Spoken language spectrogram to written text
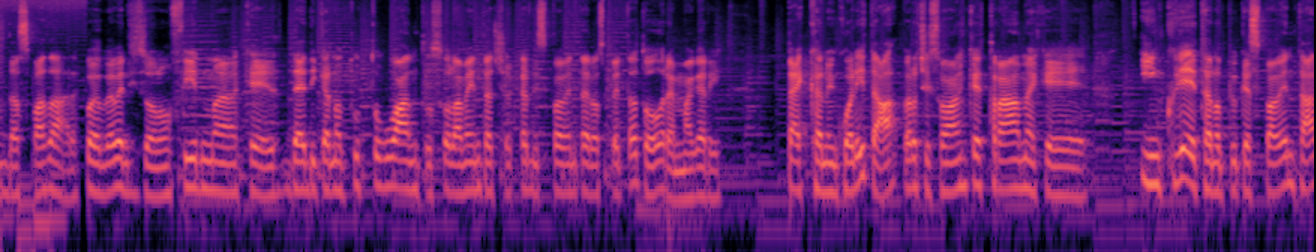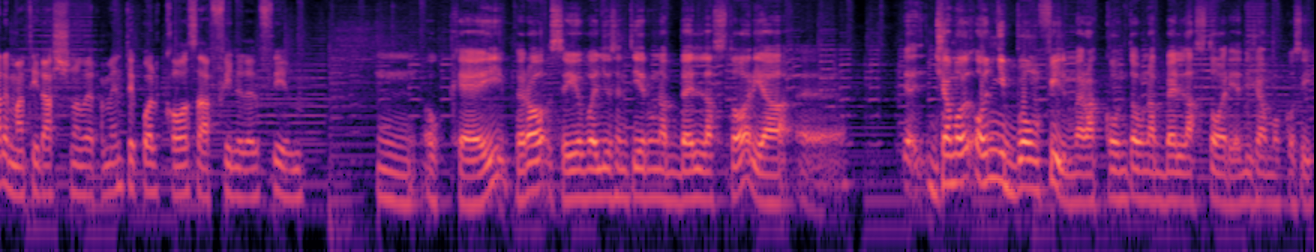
da sfatare. Poi ovviamente ci sono film che dedicano tutto quanto solamente a cercare di spaventare lo spettatore e magari peccano in qualità, però ci sono anche trame che inquietano più che spaventare, ma ti lasciano veramente qualcosa a fine del film. Mm, ok, però se io voglio sentire una bella storia, eh, eh, diciamo ogni buon film racconta una bella storia, diciamo così.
